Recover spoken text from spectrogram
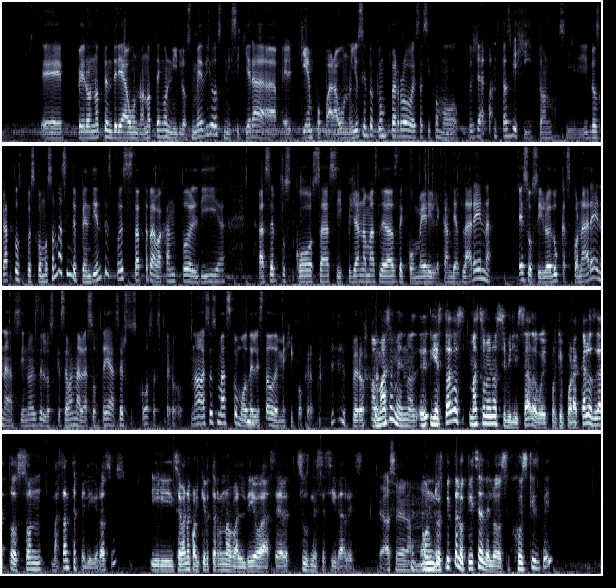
eh, pero no tendría uno, no tengo ni los medios ni siquiera el tiempo para uno. Yo siento que un perro es así como, pues ya cuando estás viejito, ¿no? Y los gatos, pues como son más independientes, puedes estar trabajando todo el día, hacer tus cosas y pues ya nada más le das de comer y le cambias la arena. Eso si lo educas con arena, si no es de los que se van a la azotea a hacer sus cosas, pero no, eso es más como del Estado de México, creo. Pero O más o menos. eh, Y estados más o menos civilizado, güey. Porque por acá los gatos son bastante peligrosos. Y se van a cualquier terreno baldío a hacer sus necesidades. Hacer Con respecto a lo que dice de los huskies, güey.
